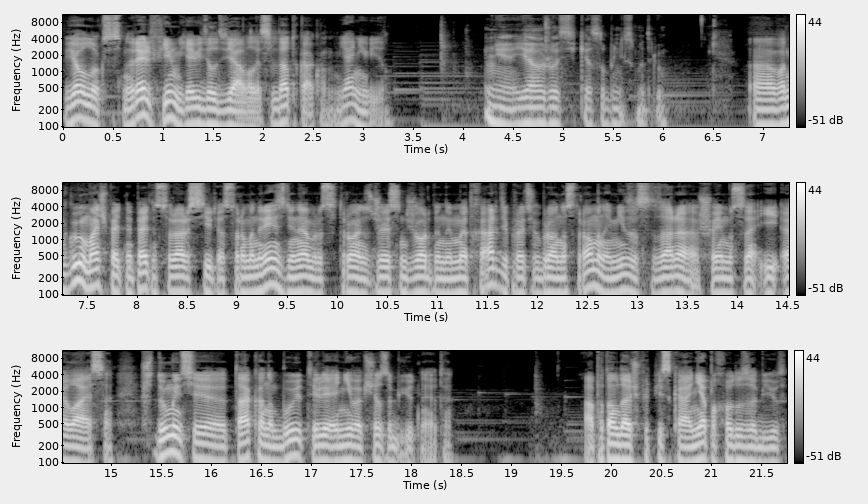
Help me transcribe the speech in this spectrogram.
Yo, Лукс, смотрели фильм «Я видел дьявола». Если да, то как вам? Я не видел. Не, я ужастики особо не смотрю. А, Вангую матч 5 на 5 на Survivor Series. Роман Рейнс, Дин Эмбрус, Роллинс, Джейсон Джордан и Мэтт Харди против Брона Стромана, Миза, Сезара, Шеймуса и Элайаса. Что думаете, так оно будет или они вообще забьют на это? А потом дальше приписка, они, походу, забьют.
